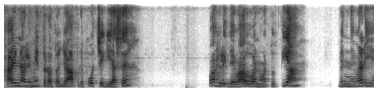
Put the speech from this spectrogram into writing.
ફાઇનલી મિત્રો, તો જો આપણે પહોંચી ગયા છે. પહેલી દેવ આવવાનું હતું ત્યાં, બેનની વાડીએ.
